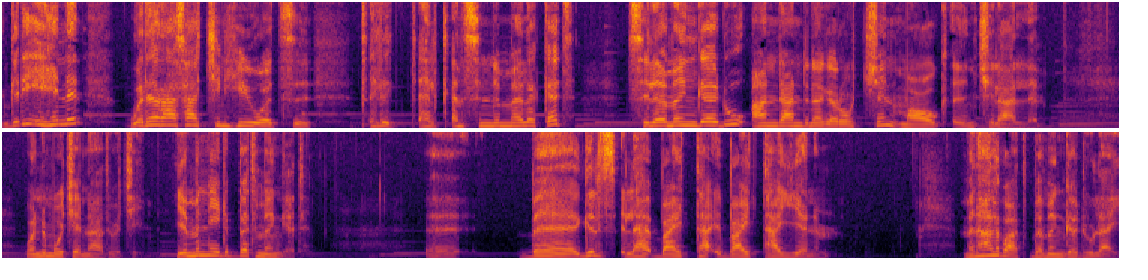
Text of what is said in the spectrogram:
እንግዲህ ይህንን ወደ ራሳችን ህይወት ጥልቅ ጠልቀን ስንመለከት ስለ መንገዱ አንዳንድ ነገሮችን ማወቅ እንችላለን። ወንድሞቼና እህቶቼ የምንሄድበት መንገድ በግልጽ ባይታየንም ምናልባት በመንገዱ ላይ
